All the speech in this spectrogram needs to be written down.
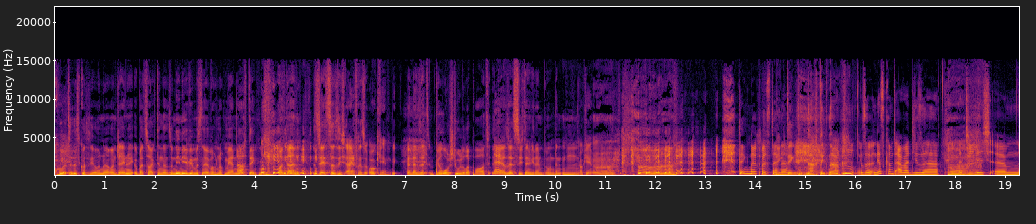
kurze Diskussion ne? und Janeway überzeugt ihn dann so, nee, nee, wir müssen einfach noch mehr nachdenken. Und dann setzt er sich einfach so, okay. Und dann setzt Bürostuhl-Report, er setzt sich dann wieder und dann, hm, okay. Denk noch was Denk, danach. denk, denk nach, denk nach. So, und jetzt kommt aber dieser Ah. natürlich, ähm,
